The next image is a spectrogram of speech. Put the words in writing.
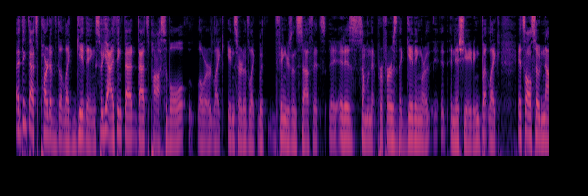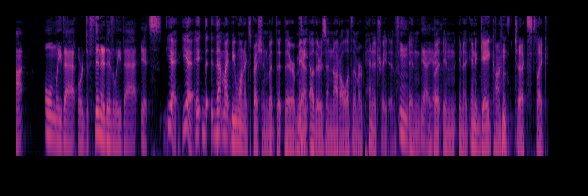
i think that's part of the like giving so yeah i think that that's possible or like in sort of like with fingers and stuff it's it is someone that prefers the giving or initiating but like it's also not only that or definitively that it's Yeah, yeah, it, th- that might be one expression, but that there are many Yeah. others, and not all of them are penetrative. Mm, and yeah, yeah, but in in a in a gay context, like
